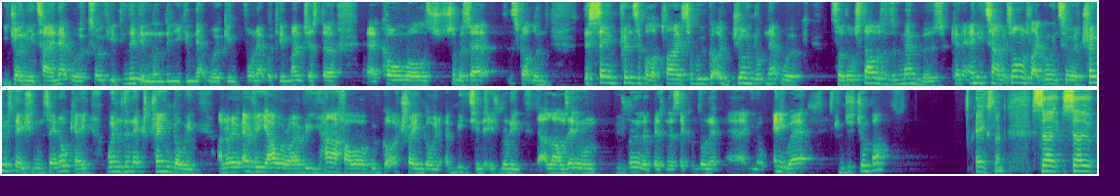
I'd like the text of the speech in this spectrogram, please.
you join the entire network. So if you live in London, you can network in 4Networking in Manchester, uh, Cornwall, Somerset, Scotland the same principle applies. So we've got a joined up network. So those thousands of members can at any time, it's almost like going to a train station and saying, okay, when's the next train going? And every hour or every half hour, we've got a train going, a meeting that is running that allows anyone who's running a business, they can run it, uh, you know, anywhere, can just jump on. Excellent. So, so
